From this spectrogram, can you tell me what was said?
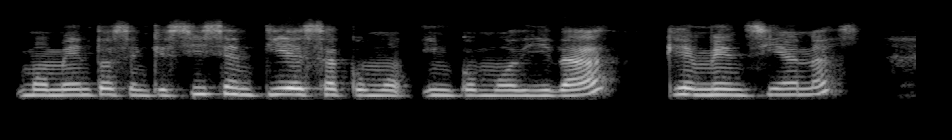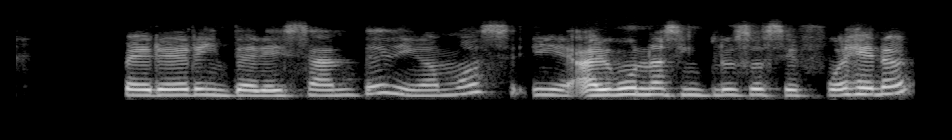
momentos en que sí sentí esa como incomodidad que mencionas, pero era interesante, digamos, y algunos incluso se fueron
